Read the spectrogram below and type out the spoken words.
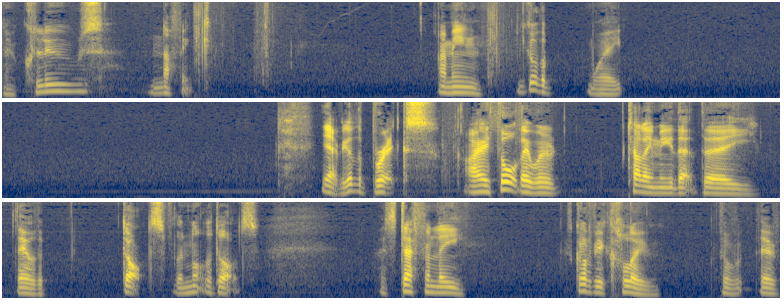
No clues, nothing. I mean, you got the... wait. Yeah, we got the bricks. I thought they were telling me that they they were the dots, but they're not the dots. It's definitely... It's got to be a clue. They're, they're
